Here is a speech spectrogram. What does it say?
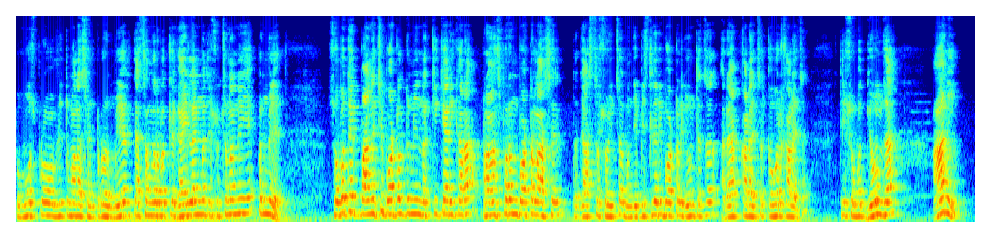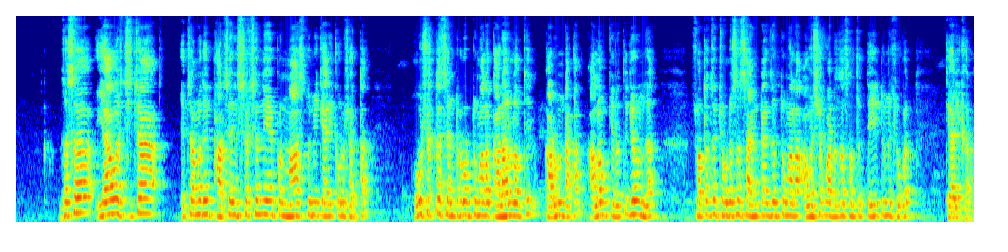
तो मोस्ट प्रोबेबली तुम्हाला सेंटरवर मिळेल. त्या संदर्भातल्या गाईडलाईनमध्ये सूचना नाही आहे पण मिळेल. सोबत एक पाण्याची बॉटल तुम्ही नक्की कॅरी करा. ट्रान्सपरंट बॉटल असेल तर जास्त सोयीचं म्हणजे बिस्लरी बॉटल घेऊन त्याचं रॅप काढायचं कवर काढायचं ती सोबत घेऊन जा. आणि जसं यावर्षीच्या याच्यामध्ये फारसे इन्स्ट्रक्शन नाही आहे पण मास्क तुम्ही कॅरी करू शकता. होऊ शकता सेंटरवर तुम्हाला काढायला लावतील काढून टाका. अलाव केलं तर घेऊन जा. स्वतःचं छोटंसं सॅनिटायझर तुम्हाला आवश्यक वाटत असेल तर तेही तुम्ही सोबत कॅरी करा.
